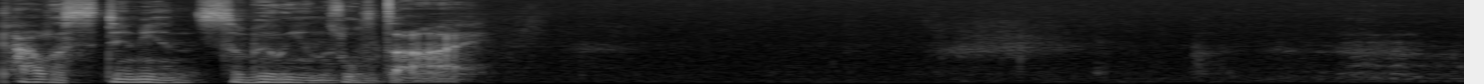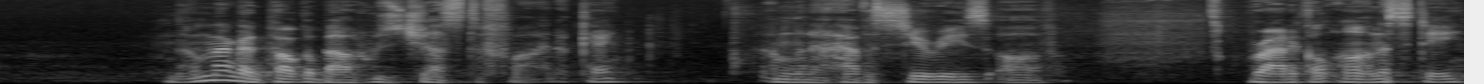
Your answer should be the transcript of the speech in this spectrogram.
Palestinian civilians will die. Now, I'm not going to talk about who's justified, okay? I'm going to have a series of radical honesty,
